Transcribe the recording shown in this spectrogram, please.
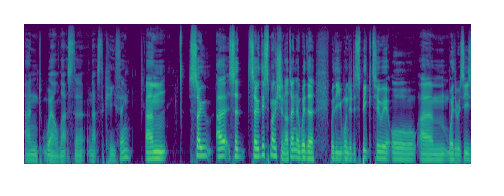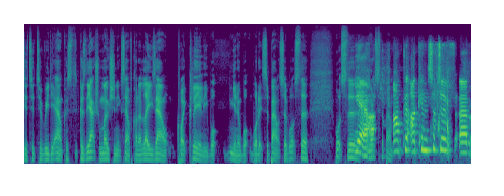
and well. That's the that's the key thing. Um, so, uh, so, so this motion, I don't know whether whether you wanted to speak to it or um, whether it's easier to, to read it out because because the actual motion itself kind of lays out quite clearly what you know what, what it's about. So, what's the what's the Yeah, what's it about? I can, I can sort of um,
